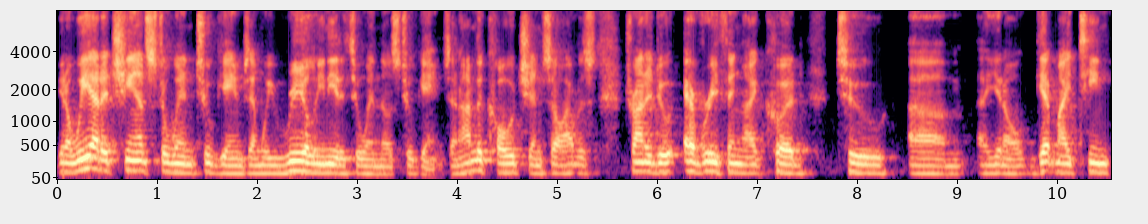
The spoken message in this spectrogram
you know, we had a chance to win two games, and we really needed to win those two games. And I'm the coach, and so I was trying to do everything I could to um, uh, you know, get my team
